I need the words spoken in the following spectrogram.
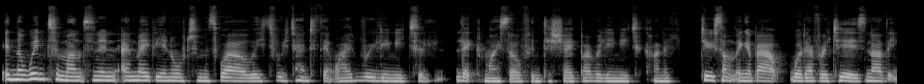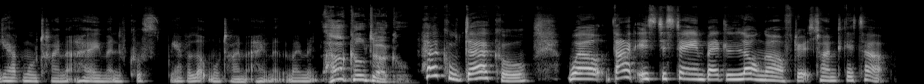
in the winter months and in, and maybe in autumn as well, we we tend to think, well, I really need to lick myself into shape. I really need to kind of do something about whatever it is now that you have more time at home. And of course, we have a lot more time at home at the moment. hurkle-durkle. Herkel Durkel. Well, that is to stay in bed long after it's time to get up.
